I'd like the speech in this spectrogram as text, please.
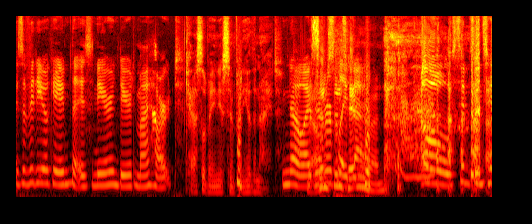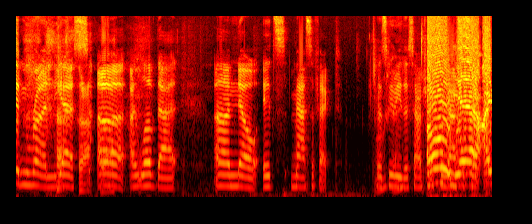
is a video game that is near and dear to my heart. Castlevania Symphony of the Night. No, I've never Simpsons played Hit and that. Run. Oh, Simpsons Hit and Run. Yes, uh, I love that. Uh, no, it's Mass Effect. That's gonna be the soundtrack. for Oh Mass yeah, Effect. I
